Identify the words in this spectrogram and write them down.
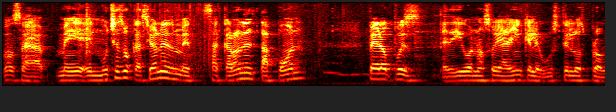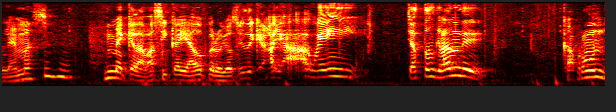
o sea, me, en muchas ocasiones me sacaron el tapón, pero pues te digo, no soy alguien que le guste los problemas. Me quedaba así callado, pero yo así de que, ay, ya, güey, ya estás grande, cabrón.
